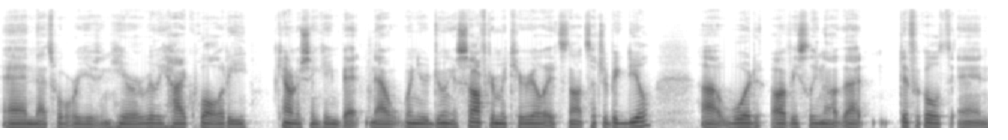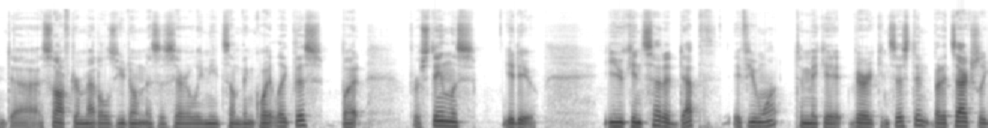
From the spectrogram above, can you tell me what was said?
And that's what we're using here, a really high quality countersinking bit. Now, when you're doing a softer material, it's not such a big deal. Uh, wood, obviously not that difficult, and uh, softer metals, you don't necessarily need something quite like this, but for stainless, you do. You can set a depth if you want to make it very consistent, but it's actually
